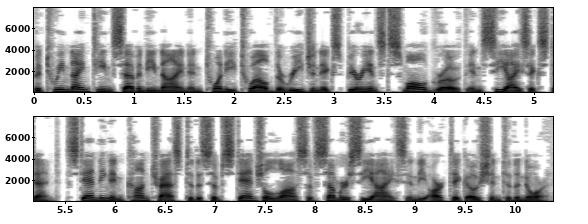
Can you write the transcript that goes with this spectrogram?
Between 1979 and 2012 the region experienced small growth in sea ice extent, standing in contrast to the substantial loss of summer sea ice in the Arctic Ocean to the north.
